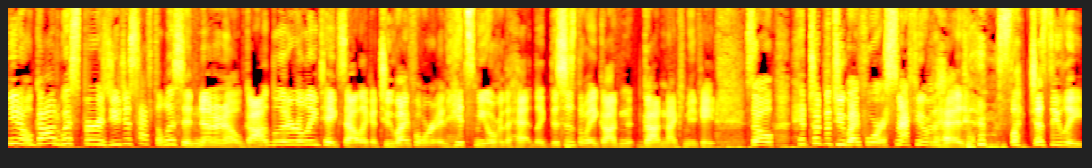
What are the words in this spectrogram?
you know, God whispers. You just have to listen." No, no, no. God literally takes out like a two by four and hits me over the head. Like this is the way God, God and I communicate. So it took the two by four, smacked me over the head. it was like, Jessie Lee,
